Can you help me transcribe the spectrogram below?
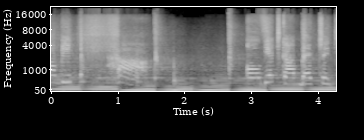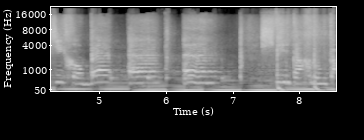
robi. Ha! Owieczka beczy cicho be e e. Świnka chrumka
